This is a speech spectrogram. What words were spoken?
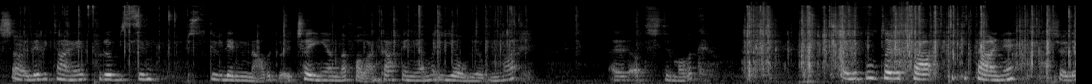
Şöyle bir tane Probis'in bisküvilerinden aldık. Böyle çayın yanına falan kahvenin yanına iyi oluyor bunlar. Evet atıştırmalık. Şöyle bultarıkta iki tane şöyle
